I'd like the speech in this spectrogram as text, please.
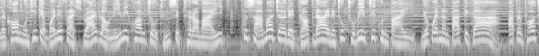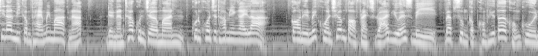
และข้อมูลที่เก็บไว้ในแฟลชไดรฟ์เหล่านี้มีความจุถึง 10 เทราไบต์ คุณสามารถเจอเด d ดรอปได้ในทุกทวีปที่คุณไป ยกเว้นนันตาติกาอาจเป็นเพราะที่นั่นมีกำแพงไม่มากนัก ดังนั้นถ้าคุณเจอมัน คุณควรจะทำยังไงล่ะ ก่อนอื่นไม่ควรเชื่อมต่อแฟลชไดรฟ์ USB แบบสุ่มกับคอมพิวเตอร์ของคุณ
